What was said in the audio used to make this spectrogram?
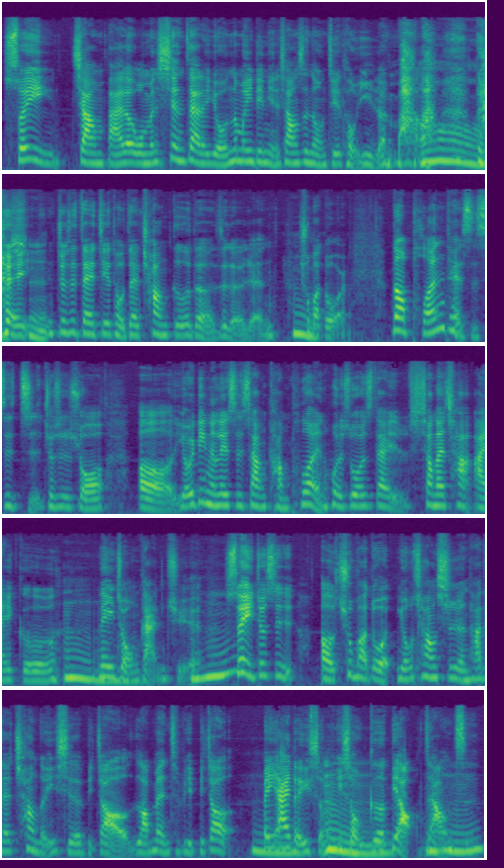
所以讲白了，我们现在的有那么一点点像是那种街头艺人吧？哦、对，是就是在街头在唱歌的这个人 Troubadour。那 Plaintes 是指就是说，呃，有一定的类似像 complain，或者说是在像在唱哀歌，嗯，那一种感觉。所以就是呃，Troubadour 游唱诗人他在唱的一些比较 lament 比比较悲哀的一首、嗯、一首歌调这样子。嗯、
